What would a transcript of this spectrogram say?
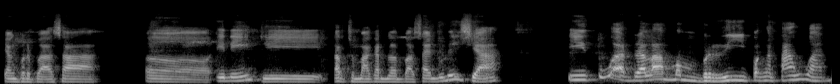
yang berbahasa ini diterjemahkan dalam bahasa Indonesia itu adalah memberi pengetahuan.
